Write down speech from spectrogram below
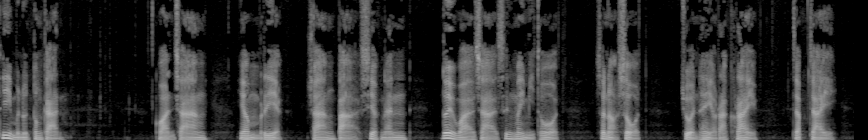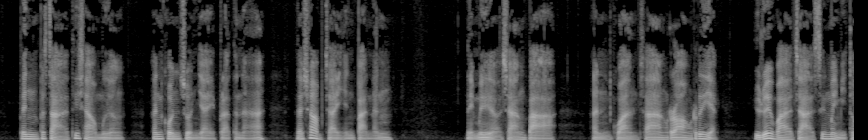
ที่มนุษย์ต้องการ ควานช้างย่อมเรียกช้างป่าเชือกนั้น ด้วยวาจาซึ่งไม่มีโทษ สนอโสดชวนให้รักใคร่ จับใจ เป็นภาษาที่ชาวเมือง อันคนส่วนใหญ่ปรารถนาและชอบใจเห็นป่านนั้น ในเมื่อช้างป่า อันควานช้างร้องเรียก อยู่ด้วยวาจาซึ่งไม่มีโท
